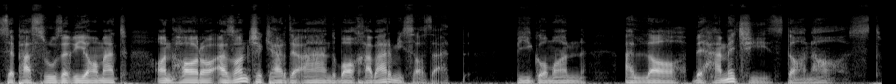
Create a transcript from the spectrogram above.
سپس روز قیامت آنها را از آنچه کرده اند با خبر می سازد بیگمان الله به همه چیز داناست.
